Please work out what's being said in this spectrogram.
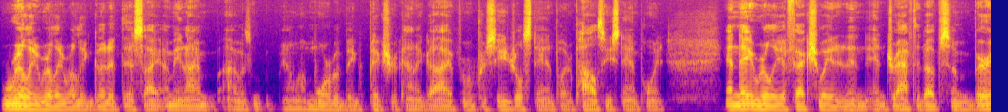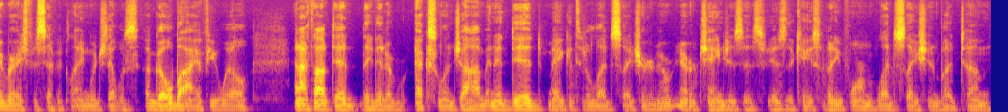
really, really, really good at this. I, I mean, I'm I was you know I'm more of a big picture kind of guy from a procedural standpoint, a policy standpoint, and they really effectuated and, and drafted up some very, very specific language that was a go by, if you will. And I thought they did an excellent job, and it did make it to the legislature. There, are changes, is the case of any form of legislation, but um,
